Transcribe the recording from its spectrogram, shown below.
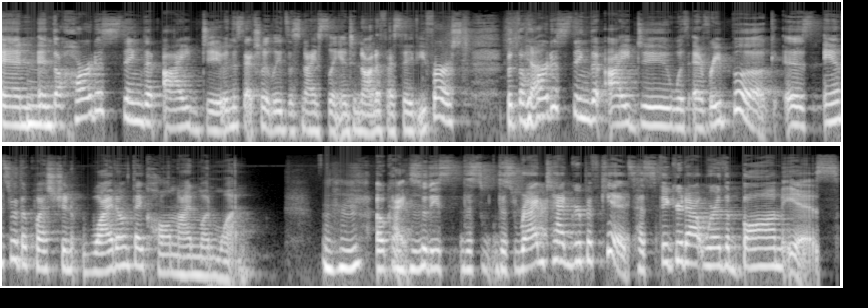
And mm. and the hardest thing that I do, and this actually leads us nicely into not if I save you first, but the yeah. hardest thing that I do with every book is answer the question, why don't they call 911? Mm-hmm. Okay, mm-hmm. so these this this ragtag group of kids has figured out where the bomb is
